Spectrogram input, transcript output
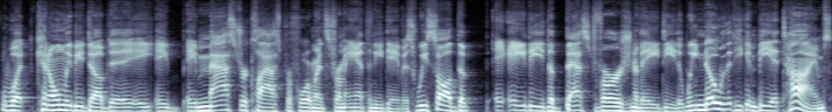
what can only be dubbed a, a, a masterclass performance from Anthony Davis. We saw the AD the best version of AD that we know that he can be at times.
